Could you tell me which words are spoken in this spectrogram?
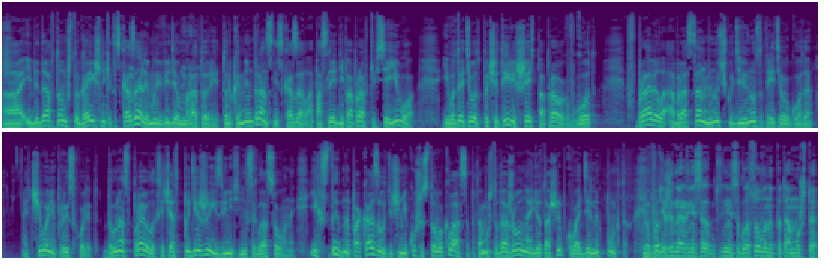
А, и беда в том, что гаишники-то сказали, мы введем мораторий, только Минтранс не сказал, а последние поправки все его. И вот эти вот по 4-6 поправок в год в правила образца на минуточку 93 -го года от чего они происходят? Да у нас в правилах сейчас падежи, извините, не согласованы. Их стыдно показывать ученику шестого класса, потому что даже он найдет ошибку в отдельных пунктах. Ну, вот... падежи, наверное, не согласованы, потому что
